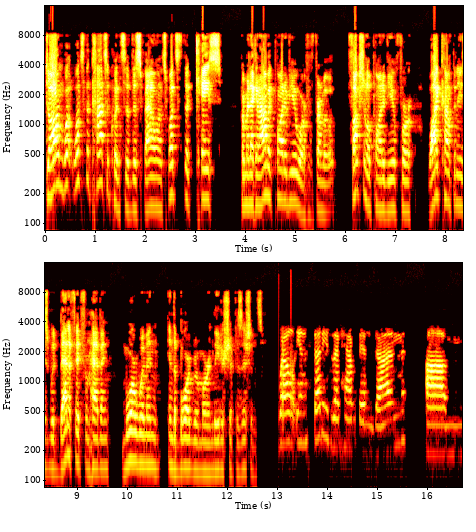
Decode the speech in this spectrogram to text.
Dawn, what, what's the consequence of this balance? What's the case from an economic point of view or from a functional point of view for why companies would benefit from having more women in the boardroom or in leadership positions? Well, in studies that have been done um,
